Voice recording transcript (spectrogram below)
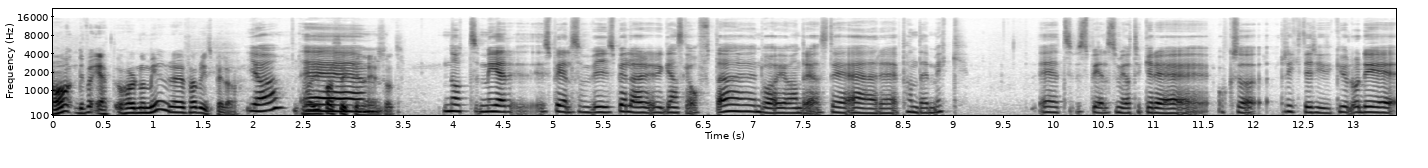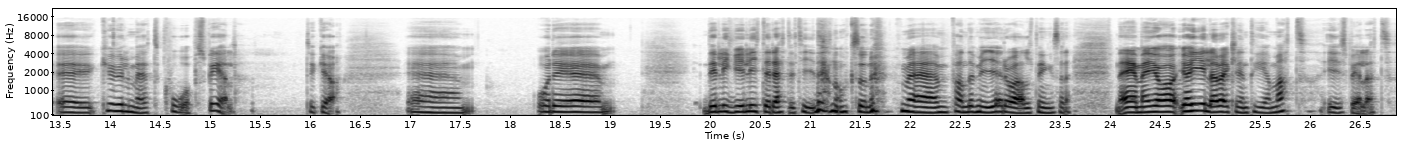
Ja, det var ett. Har du något mer eh, favoritspel då? Ja, Jag har ju ett par stycken ehm, nu, så att. något mer spel som vi spelar ganska ofta ändå, jag och Andreas, det är eh, Pandemic. Ett spel som jag tycker är också riktigt, riktigt kul. Och det är kul med ett co-op-spel, tycker jag. Ehm, och det, det ligger ju lite rätt i tiden också nu med pandemier och allting sådär. Nej, men jag, jag gillar verkligen temat i spelet.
